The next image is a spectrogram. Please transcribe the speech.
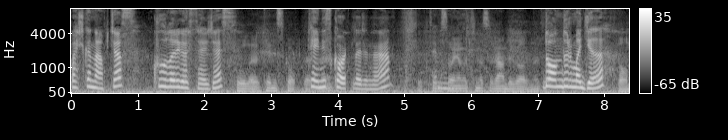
Başka ne yapacağız? Kuğuları göstereceğiz. Suları, tenis kortları. Tenis kortlarını, İşte tenis oynamak için nasıl randevu alınır? dondurmacı, Don.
